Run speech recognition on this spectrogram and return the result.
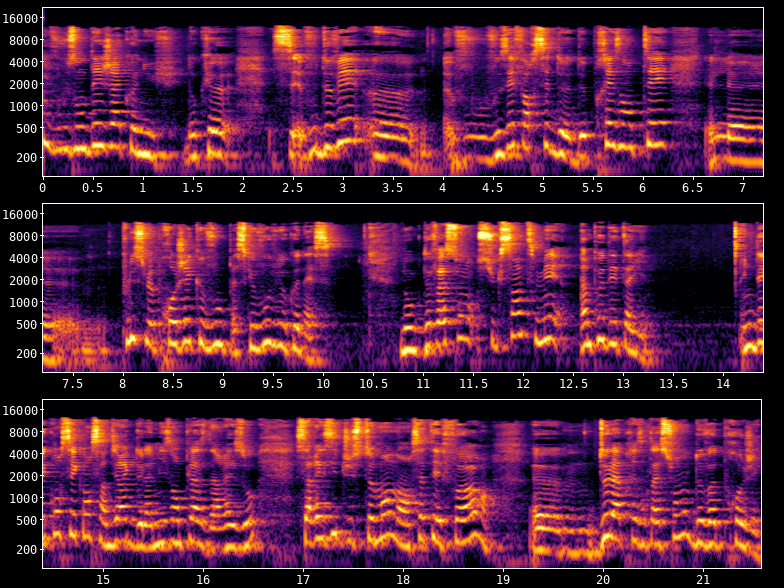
ils vous ont déjà connu. Donc, euh, vous devez euh, vous, efforcer de, présenter plus le projet que vous, parce que vous, vous connaissez. Donc, de façon succincte, mais un peu détaillée. Une des conséquences indirectes de la mise en place d'un réseau, ça réside justement dans cet effort euh, de la présentation de votre projet.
